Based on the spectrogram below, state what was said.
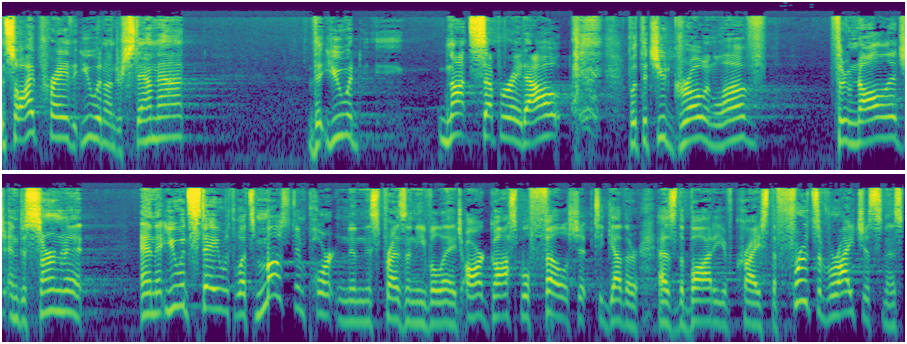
and so I pray that you would understand that, that you would not separate out, but that you'd grow in love through knowledge and discernment, and that you would stay with what's most important in this present evil age our gospel fellowship together as the body of Christ. The fruits of righteousness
